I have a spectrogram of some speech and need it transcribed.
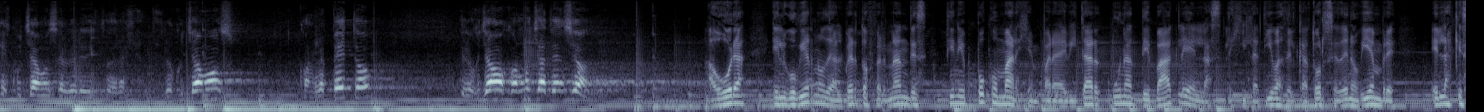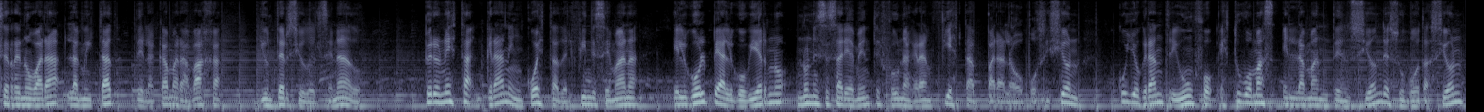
escuchamos el veredicto de la gente. Lo escuchamos con respeto y lo escuchamos con mucha atención. Ahora, el gobierno de Alberto Fernández tiene poco margen para evitar una debacle en las legislativas del 14 de noviembre, en las que se renovará la mitad de la Cámara Baja y un tercio del Senado. Pero en esta gran encuesta del fin de semana, el golpe al gobierno no necesariamente fue una gran fiesta para la oposición, cuyo gran triunfo estuvo más en la mantención de su votación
